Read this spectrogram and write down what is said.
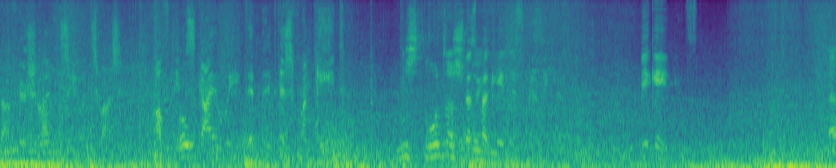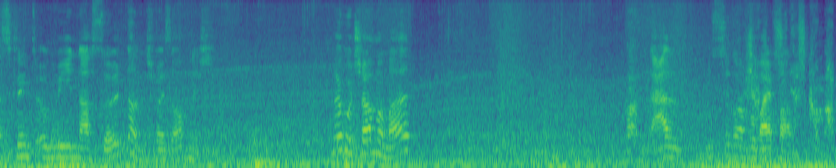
Dafür schreiben Sie uns was. Auf dem Oh. Skyway wimmelt es von geht. Nicht Das runterspringen. Paket ist gesichert. Wir gehen jetzt. Das klingt irgendwie nach Söldnern, ich weiß auch nicht. Na gut, schauen wir mal. Ah, du musst hier dran Schalten Sie vorbeifahren. das Komm ab.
